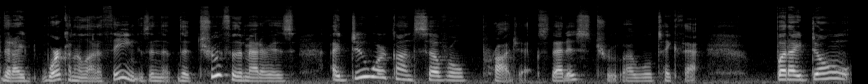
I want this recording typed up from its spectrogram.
that I work on a lot of things. And the, the truth of the matter is, I do work on several projects. That is true. I will take that. But I don't,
